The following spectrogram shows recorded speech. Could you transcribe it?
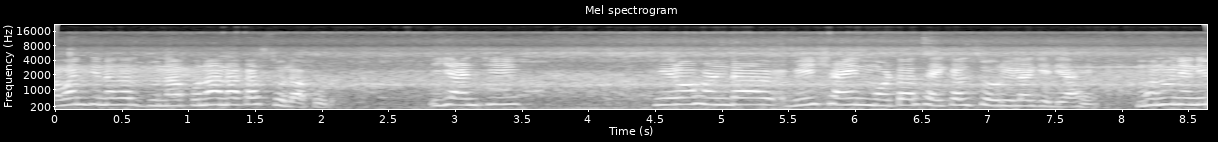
अवंतीनगर जुना पुन्हा नाका सोलापूर. यांची Hero Honda V Shine motorcycle चोरीला गेली आहे. म्हणून यांनी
